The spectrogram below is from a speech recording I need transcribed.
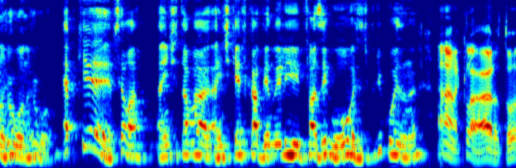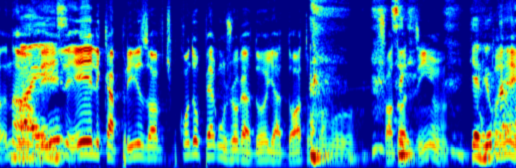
não jogou, não jogou. É porque, sei lá, a gente tava. A gente quer ficar vendo ele fazer gol, esse tipo de coisa, né? Ah, claro. Tô... Não, Mas- ele, ele, Caprizo, tipo, quando eu pego um jogador e adoto como xodózinho, Quer ver Não o tô cara nem aí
